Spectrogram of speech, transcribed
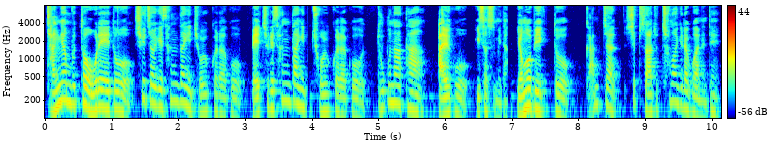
작년부터 올해에도 실적이 상당히 좋을 거라고 매출이 상당히 좋을 거라고 누구나 다 알고 있었습니다. 영업이익도 깜짝 14조 천억이라고 하는데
